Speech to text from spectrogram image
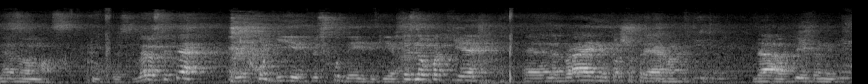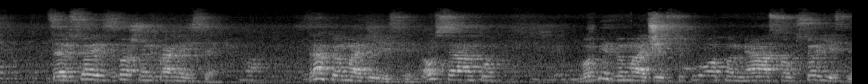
м'язова маса. Ну, ви ростете, худі, хтось худий такий, хтось навпаки е, набирає не те, що треба. Да, впітаний. Це все із-за того, що ви неправильно їсте. Зранку ви маєте їсти овсянку, в обід ви маєте їсти м'ясо, все їсти.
